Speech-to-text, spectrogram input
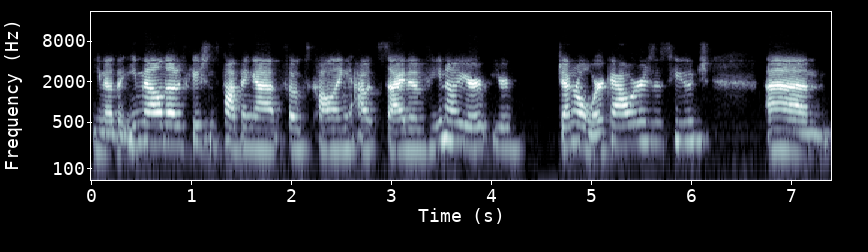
you know the email notifications popping up, folks calling outside of you know your your general work hours is huge. Um,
